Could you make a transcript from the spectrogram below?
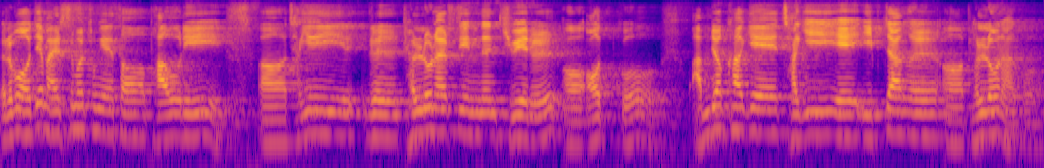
여러분 어제 말씀을 통해서 바울이 어, 자기를 변론할 수 있는 기회를 어, 얻고 완벽하게 자기의 입장을 어, 변론하고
